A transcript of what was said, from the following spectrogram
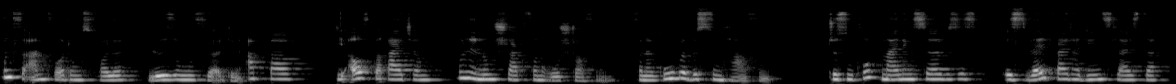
und verantwortungsvolle Lösungen für den Abbau, die Aufbereitung und den Umschlag von Rohstoffen, von der Grube bis zum Hafen. ThyssenKrupp Mining Services ist weltweiter Dienstleister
